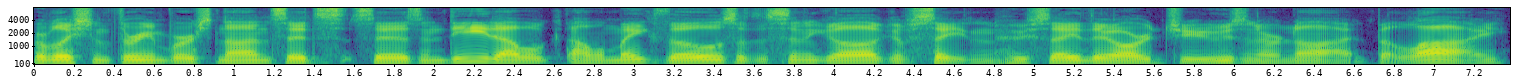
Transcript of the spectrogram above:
Revelation 3 and verse 9 says, says, Indeed, I will, I will make those of the synagogue of Satan who say they are Jews and are not, but lie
